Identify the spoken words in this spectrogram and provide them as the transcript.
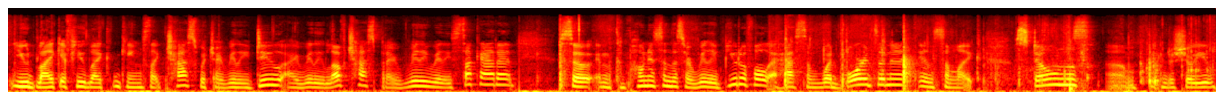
you'd like if you like games like chess, which I really do. I really love chess, but I really, really suck at it. So, and the components in this are really beautiful. It has some wood boards in it and some like stones. Um, I can just show you.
